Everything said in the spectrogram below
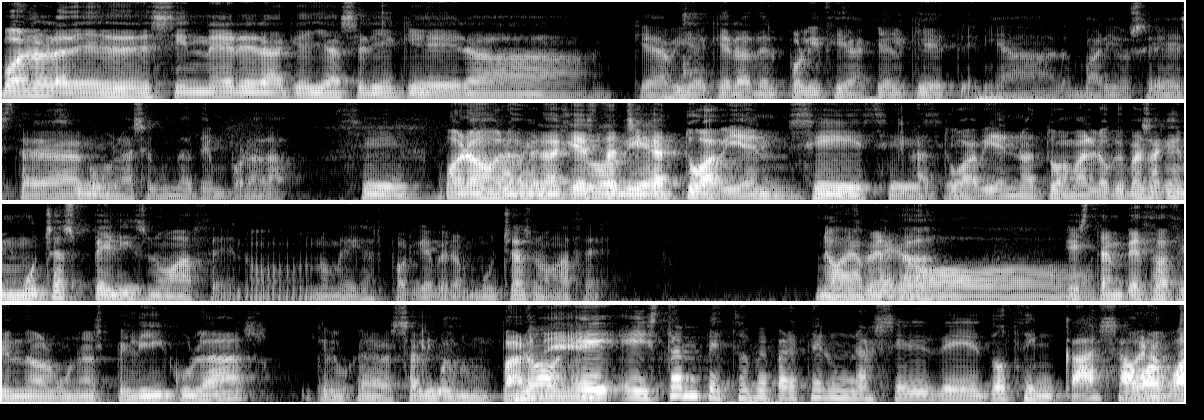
Bueno, la de, Signer era aquella serie que era que había que era del policía aquel que tenía varios. ¿eh? Esta era Sí. como la segunda temporada. Sí. Bueno, la verdad que esta chica actúa bien. Sí, sí. Actúa sí. bien, no actúa mal. Lo que pasa que en muchas pelis no hace. No, no me digas por qué, pero muchas no hace. No, Bueno, es verdad. pero- Esta empezó haciendo algunas películas. Creo que ha salido en un par No, de. eh, esta empezó, me parece, en una serie de 12 en casa Bueno, o algo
